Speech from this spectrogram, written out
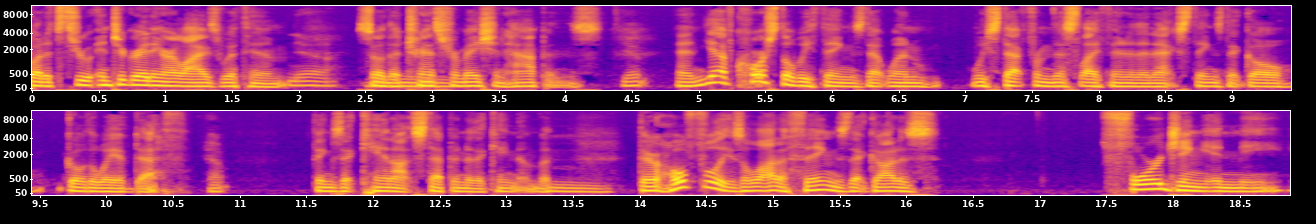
but it's through integrating our lives with him Yeah. so that Mm. transformation happens Yep. and yeah of course there'll be things that when we step from this life into the next things that go go the way of death Yep. things that cannot step into the kingdom but Mm. there hopefully is a lot of things that god is forging in me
